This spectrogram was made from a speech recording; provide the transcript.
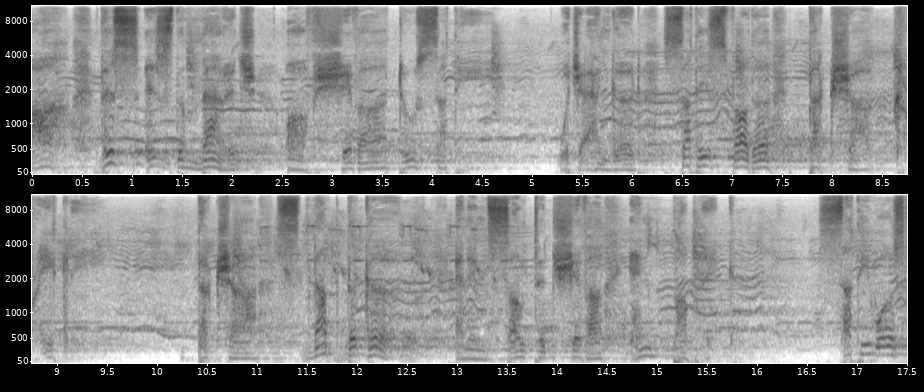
Ah, this is the marriage of Shiva to Sati, which angered Sati's father Daksha greatly. Daksha snubbed the girl and insulted Shiva in public. Sati was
